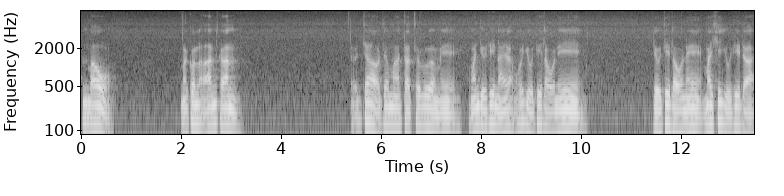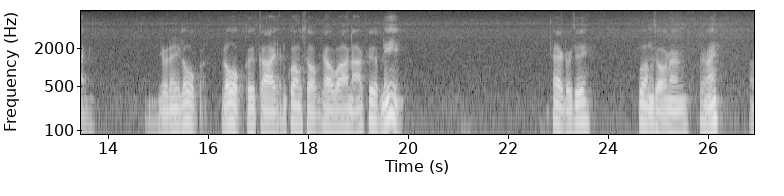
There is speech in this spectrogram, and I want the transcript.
มันเบามันคนละอันกันเจ้าจะมาตัดเรื่องนี้ มันอยู่ที่ไหนล่ะมันก็อยู่ที่เรานี่ อยู่ที่เราเนี่ไม่ใช่อยู่ที่ใดอยู่ในโลก โลกคือกายกว้างศอกยาววาหนาคืบนี้แทกดูสิกว้างศอกหนึ่งใช่ไหมเอา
